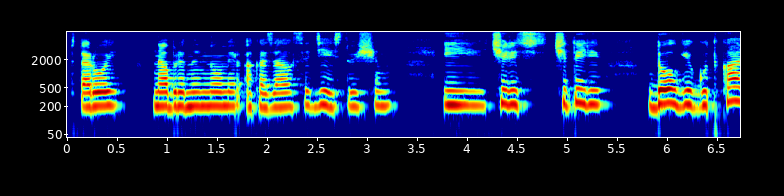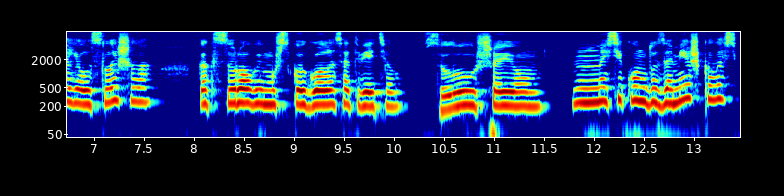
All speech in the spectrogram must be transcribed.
Второй набранный номер оказался действующим, и через четыре долгих гудка я услышала, как суровый мужской голос ответил «Слушаю». На секунду замешкалась,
